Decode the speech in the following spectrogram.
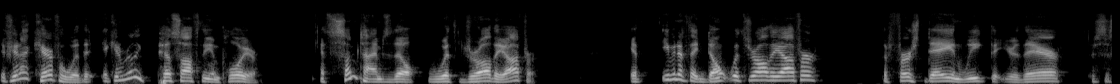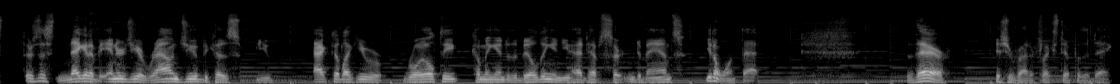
If you're not careful with it, it can really piss off the employer. And sometimes they'll withdraw the offer. If even if they don't withdraw the offer, the first day and week that you're there, there's this there's this negative energy around you because you acted like you were royalty coming into the building and you had to have certain demands. You don't want that. There is your Rider Flex tip of the day.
